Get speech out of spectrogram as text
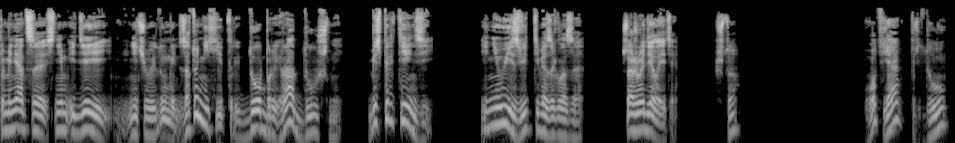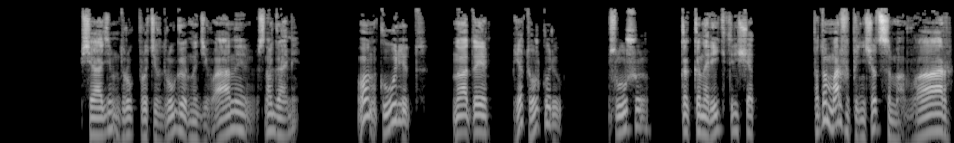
поменяться с ним идеей нечего и думать, зато не хитрый, добрый, радушный, без претензий и не уязвит тебя за глаза. Что же вы делаете? Что? Вот я приду, сядем друг против друга на диваны с ногами. Он курит, ну а ты? Я тоже курю, слушаю как канарейки трещат. Потом Марфа принесет самовар.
